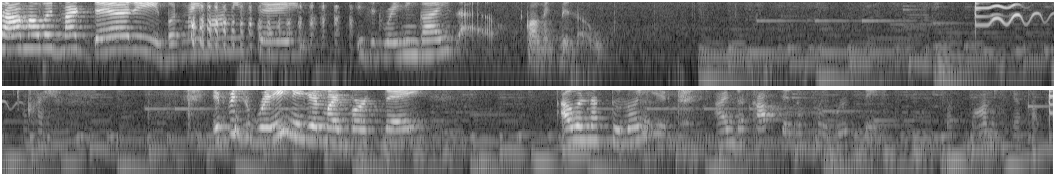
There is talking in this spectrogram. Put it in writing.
summer with my daddy, but my mommy say, is it raining, guys? Uh, comment below. Okay. If it's raining in my birthday, I will not tuloy it. I'm the captain of my birthday, but mommy's the captain.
